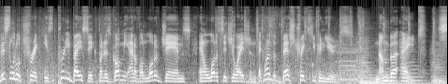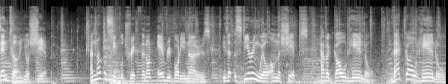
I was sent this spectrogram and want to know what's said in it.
This little trick is pretty basic, but has got me out of a lot of jams and a lot of situations. It's one of the best tricks you can use. Number 8. Center your ship. Another simple trick that not everybody knows is that the steering wheel on the ships have a gold handle. That gold handle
